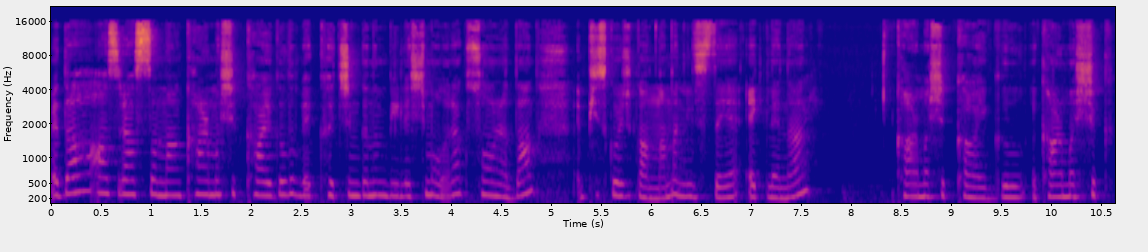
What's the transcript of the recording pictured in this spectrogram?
ve daha az rastlanan karmaşık kaygılı ve kaçınganın birleşimi olarak sonradan psikolojik anlamda listeye eklenen karmaşık kaygı karmaşık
